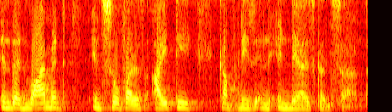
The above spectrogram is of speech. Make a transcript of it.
in the environment insofar as IT companies in India is concerned.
